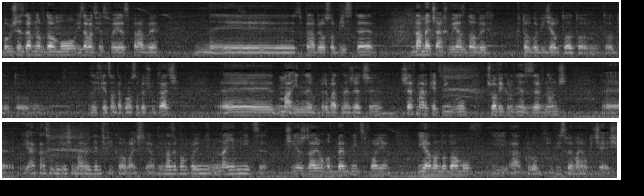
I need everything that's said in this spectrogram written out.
bo już jest dawno w domu i załatwia swoje sprawy, yy, sprawy osobiste. Na meczach wyjazdowych, kto go widział, to, to, to, to, to ze świecą taką osobę szukać. Yy, ma inne prywatne rzeczy. Szef marketingu, człowiek również z zewnątrz. Yy, Jak tacy ludzie się mają identyfikować? Ja to nazywam po najemnicy. Przyjeżdżają odbębnić swoje i jadą do domów, i, a klub Wisłę mają gdzieś.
